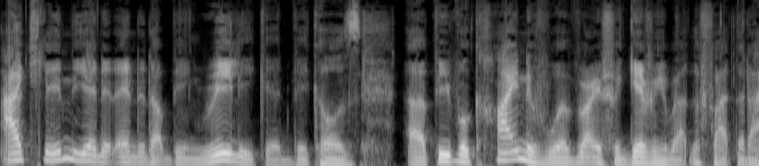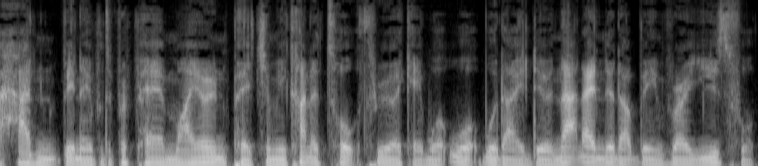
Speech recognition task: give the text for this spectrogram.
Actually, in the end, it ended up being really good because uh, people kind of were very forgiving about the fact that I hadn't been able to prepare my own pitch. And we kind of talked through, okay, what, what would I do? And that ended up being very useful.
